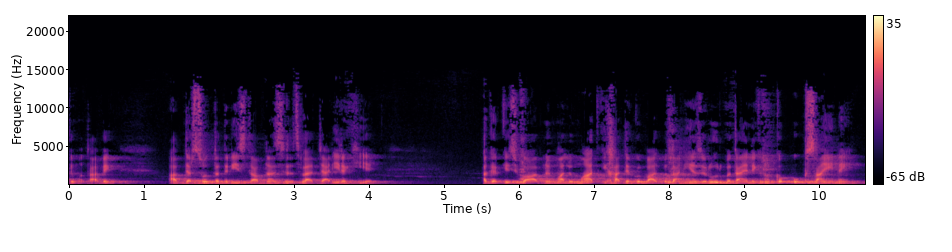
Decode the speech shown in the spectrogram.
کے مطابق آپ درس و تدریس کا اپنا سلسلہ جاری رکھیے۔ اگر کسی کو آپ نے معلومات کی خاطر کوئی بات بتانی ہے، ضرور بتائیں، لیکن ان کو اکسائیں نہیں۔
